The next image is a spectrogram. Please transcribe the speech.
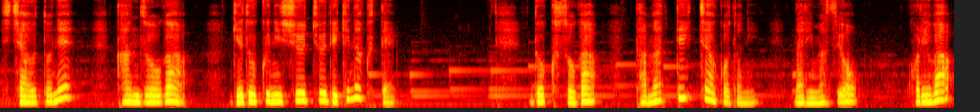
しちゃうとね、肝臓が解毒に集中できなくて、毒素が溜まっていっちゃうことになりますよ。これは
